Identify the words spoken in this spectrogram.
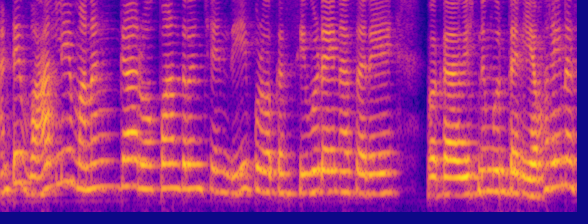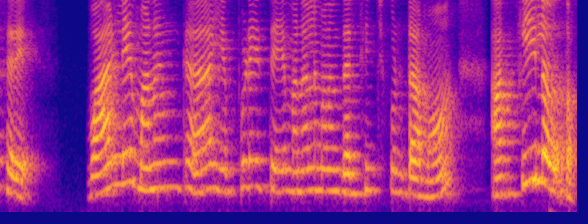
అంటే వాళ్ళే మనంగా రూపాంతరం చెంది ఇప్పుడు ఒక శివుడైనా సరే, ఒక విష్ణుమూర్తి అని ఎవరైనా సరే వాళ్ళే మనంగా ఎప్పుడైతే మనల్ని మనం దర్శించుకుంటామో ఆ ఫీల్ అవుతాం.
